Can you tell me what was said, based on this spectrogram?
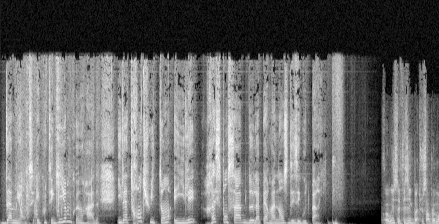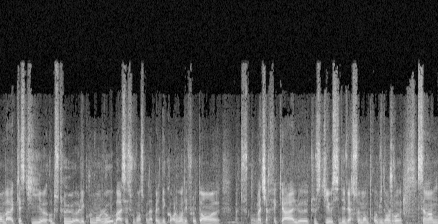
d'amiante. Écoutez, Guillaume Conrad, il a 38 ans et il est responsable de la permanence des égouts de Paris. Euh, oui, c'est physique. Bah, tout simplement, bah, qu'est-ce qui euh, obstrue euh, l'écoulement de l'eau? Bah, C'est souvent ce qu'on appelle des corps lourds, des flottants, bah, tout ce qu'on matière fécale, tout ce qui est aussi des versements de produits dangereux. C'est un,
